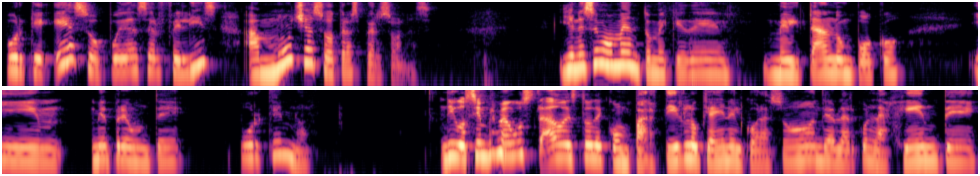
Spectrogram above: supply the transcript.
porque eso puede hacer feliz a muchas otras personas. Y en ese momento me quedé meditando un poco y me pregunté, ¿por qué no? Digo, siempre me ha gustado esto de compartir lo que hay en el corazón, de hablar con la gente,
